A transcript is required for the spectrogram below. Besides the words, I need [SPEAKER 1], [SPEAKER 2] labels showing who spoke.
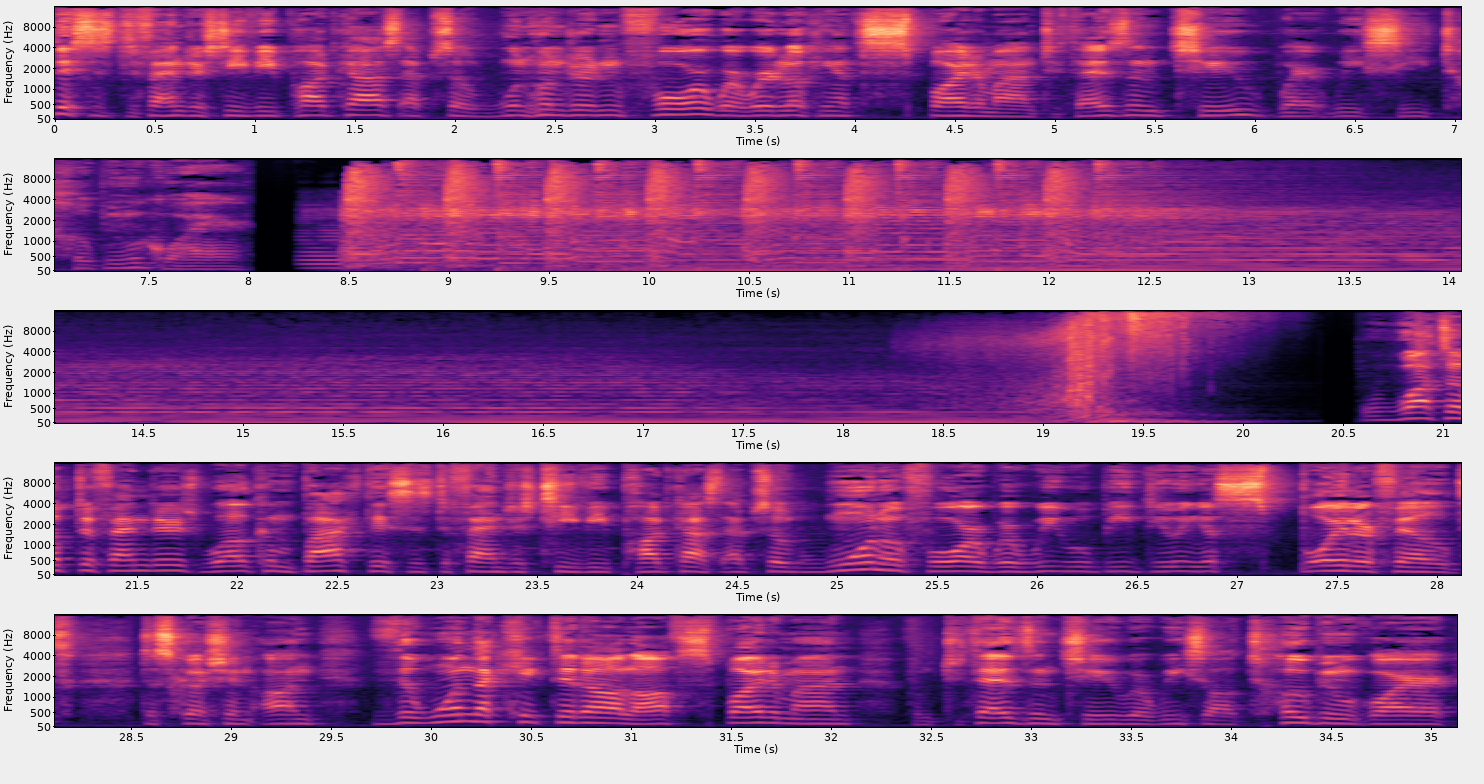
[SPEAKER 1] This is Defenders TV Podcast, episode 104, where we're looking at Spider Man 2002, where we see Tobey Maguire. What's up, Defenders? Welcome back. This is Defenders TV Podcast, episode 104, where we will be doing a spoiler filled discussion on the one that kicked it all off Spider Man from 2002, where we saw Tobey Maguire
